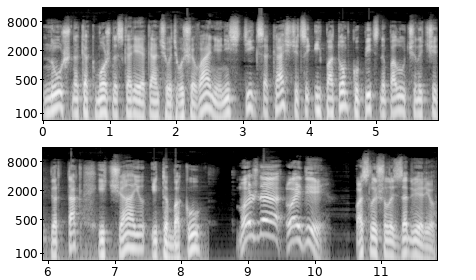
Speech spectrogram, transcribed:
Нужно как можно скорее оканчивать вышивание, нести к заказчице и потом купить на полученный четвертак и чаю, и табаку. «Можно войти?» – послышалось за дверью.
